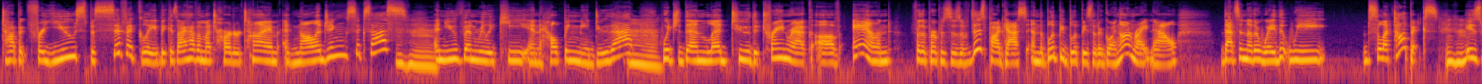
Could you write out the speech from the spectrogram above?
topic for you specifically because I have a much harder time acknowledging success. And you've been really key in helping me do that, which then led to the train wreck of, and for the purposes of this podcast and the blippy blippies that are going on right now, that's another way that we select topics is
